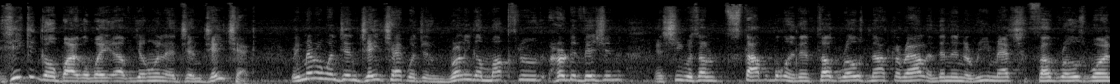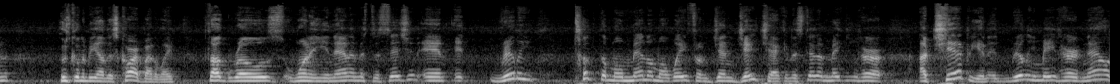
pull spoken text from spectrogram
he could go by the way of Joanna Jędrzejczyk Remember when Jędrzejczyk was just running amok through her division and she was unstoppable, and then Thug Rose knocked her out, and then in the rematch, Thug Rose won. Who's going to be on this card, by the way? Thug Rose won a unanimous decision, and it really took the momentum away from Jędrzejczyk, and instead of making her a champion, it really made her now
